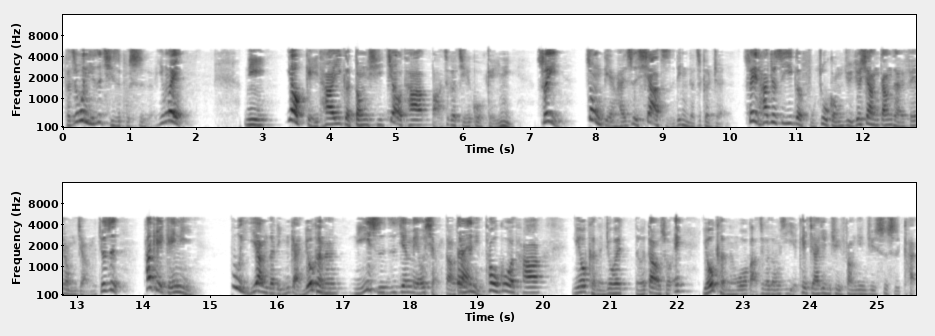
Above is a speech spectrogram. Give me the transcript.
可是问题是其实不是的，因为你要给他一个东西，叫他把这个结果给你，所以重点还是下指令的这个人，所以他就是一个辅助工具，就像刚才飞龙讲的，就是他可以给你不一样的灵感，有可能你一时之间没有想到，但是你透过他，你有可能就会得到说，哎，有可能我把这个东西也可以加进去，放进去试试看。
